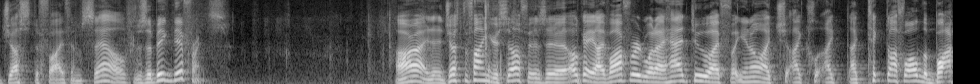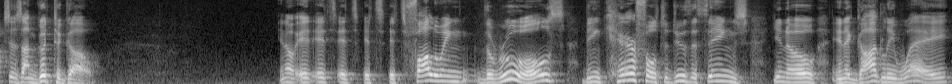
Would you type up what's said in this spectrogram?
justify themselves. There's a big difference. All right, uh, justifying yourself is, uh, okay, I've offered what I had to, I, you know, I, I, I, I ticked off all the boxes, I'm good to go. You know, it, it's, it's, it's, it's following the rules, being careful to do the things you know, in a godly way,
